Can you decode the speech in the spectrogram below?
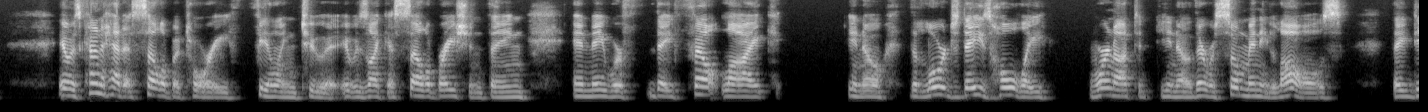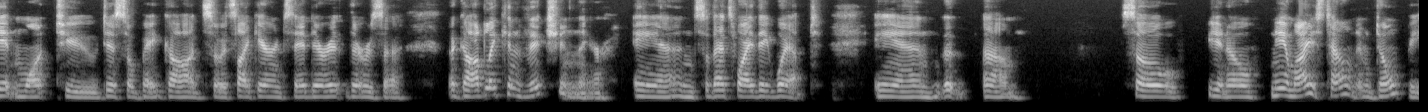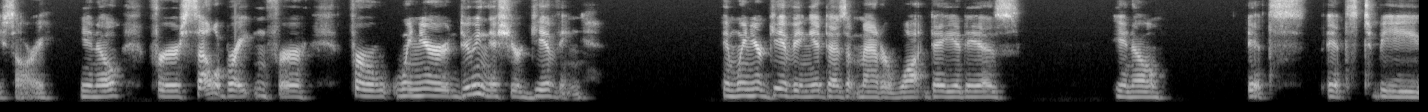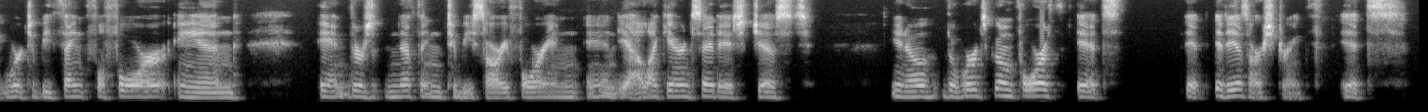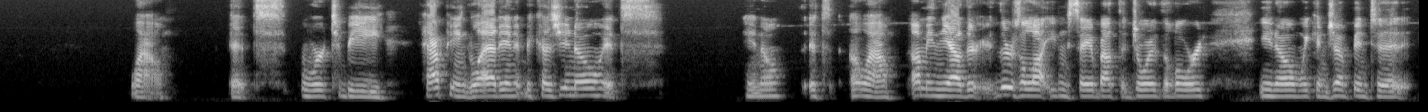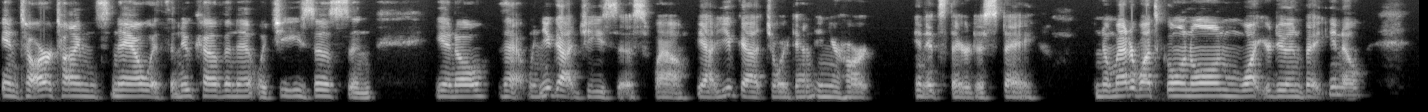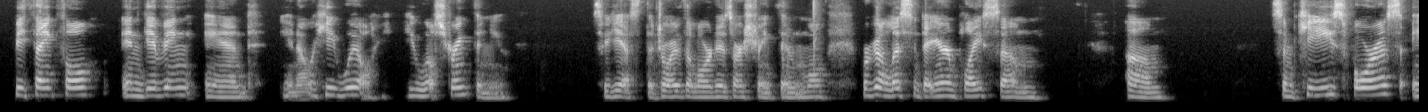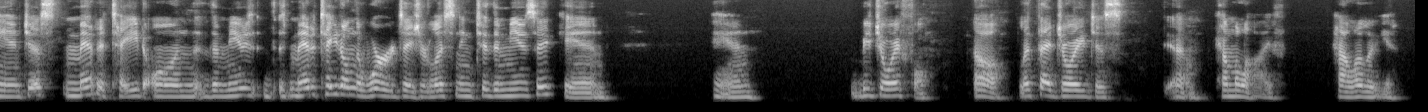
it was kind of had a celebratory feeling to it. It was like a celebration thing. And they were, they felt like you know, the Lord's day is holy. We're not to, you know, there were so many laws they didn't want to disobey God. So it's like Aaron said, there there was a, a godly conviction there. And so that's why they wept. And the, um, so, you know, Nehemiah is telling them, don't be sorry, you know, for celebrating, for, for when you're doing this, you're giving. And when you're giving, it doesn't matter what day it is, you know, it's, it's to be, we're to be thankful for and, and there's nothing to be sorry for. And, and yeah, like Aaron said, it's just, you know, the words going forth, it's, it, it is our strength. It's, wow. It's, we're to be happy and glad in it because, you know, it's, you know, it's, oh, wow. I mean, yeah, there, there's a lot you can say about the joy of the Lord, you know, and we can jump into, into our times now with the new covenant with Jesus and, you know, that when you got Jesus, wow, yeah, you've got joy down in your heart and it's there to stay no matter what's going on, what you're doing. But, you know, be thankful in giving and, you know, He will, He will strengthen you. So, yes, the joy of the Lord is our strength. And we'll, we're going to listen to Aaron play some, um, some keys for us and just meditate on the music meditate on the words as you're listening to the music and and be joyful oh let that joy just um, come alive. Hallelujah. Hallelujah.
